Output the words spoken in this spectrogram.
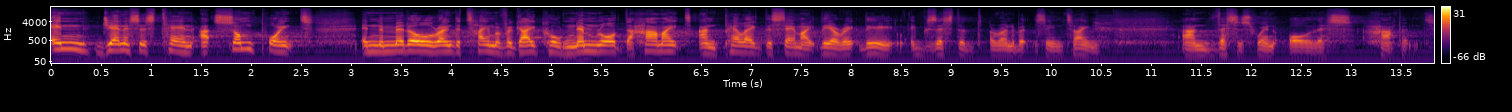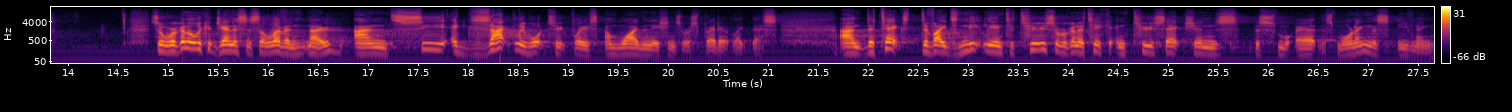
in Genesis 10 at some point in the middle, around the time of a guy called Nimrod the Hamite and Peleg the Semite. They, are, they existed around about the same time. And this is when all of this happened. So we're going to look at Genesis 11 now and see exactly what took place and why the nations were spread out like this. And the text divides neatly into two, so we're going to take it in two sections this, uh, this morning, this evening.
